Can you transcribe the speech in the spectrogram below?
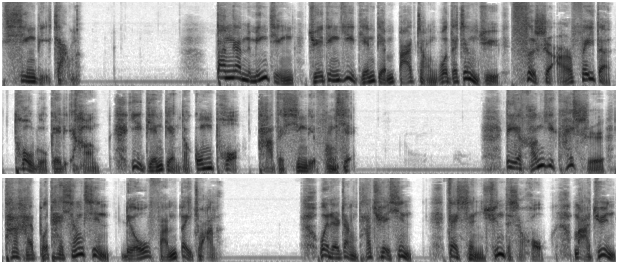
心理战了。办案的民警决定一点点把掌握的证据似是而非的透露给李航，一点点的攻破他的心理防线。李航一开始他还不太相信刘凡被抓了，为了让他确信，在审讯的时候，马俊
